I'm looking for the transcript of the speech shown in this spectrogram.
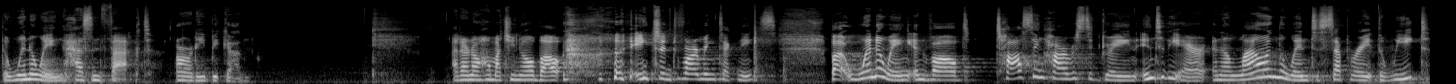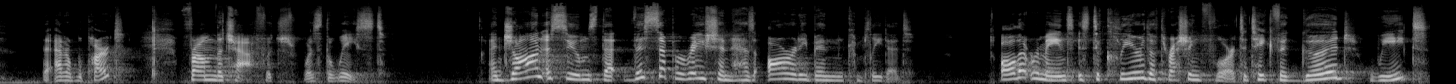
The winnowing has in fact already begun. I don't know how much you know about ancient farming techniques, but winnowing involved tossing harvested grain into the air and allowing the wind to separate the wheat, the edible part, from the chaff, which was the waste. And John assumes that this separation has already been completed. All that remains is to clear the threshing floor, to take the good wheat,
